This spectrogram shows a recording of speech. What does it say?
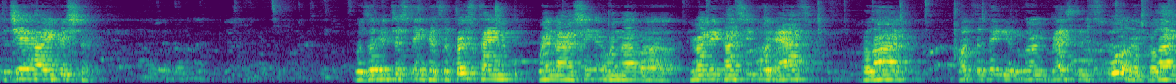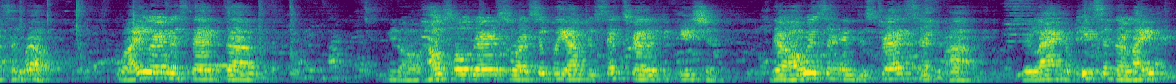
to chant Hare Krishna. It was uh, interesting because the first time when uh, she, when uh, uh, Hiranyakashipu would ask Prahlad, what's the thing you learned best in school? And Prahlad said, well, what I learned is that, uh, you know, householders who are simply after sense gratification, they're always in distress and uh, they lack a peace in their life.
